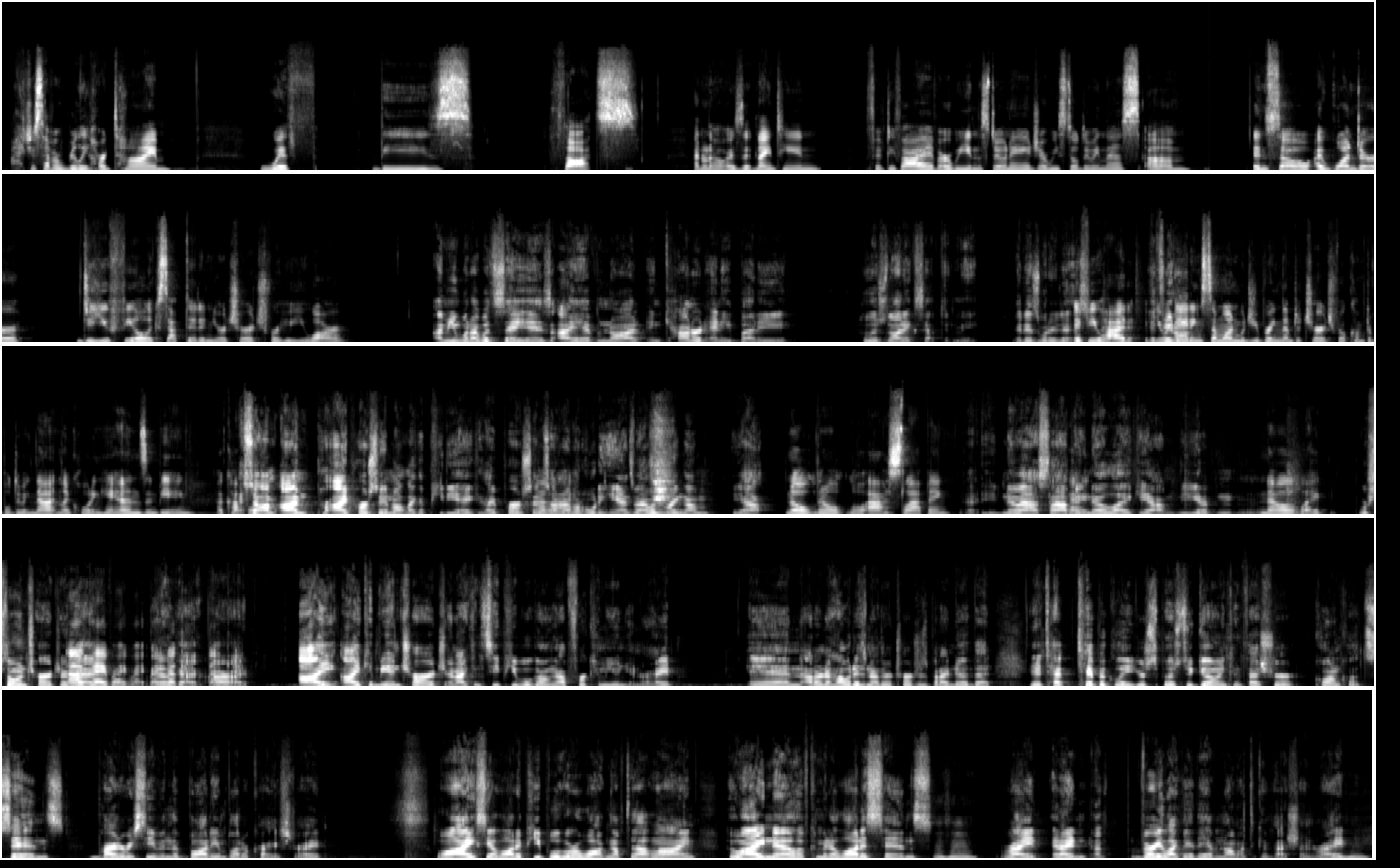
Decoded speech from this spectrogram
I just have a really hard time with these thoughts. I don't know. Is it 1955? Are we in the Stone Age? Are we still doing this? Um, and so I wonder do you feel accepted in your church for who you are? I mean, what I would say is I have not encountered anybody who has not accepted me. It is what it is. If you had, if, If you were you dating someone, would you bring them to church? Feel comfortable doing that and like holding hands and being a couple? so I'm, I'm, I personally am not like a PDA type person, so I don't know about holding hands, but I would bring them. Yeah. no, no little ass slapping. Uh, No ass slapping. Okay. No like, yeah. You gotta, mm-mm. No, like we're still in church, okay? okay, right, right, right. Okay. Okay, All okay. right. I I can be in church and I can see people going up for communion, right? And I don't know how it is in other churches, but I know that you know te- typically you're supposed to go and confess your quote unquote sins prior Mm-hmm. to receiving the body and blood of Christ, right? Well, I see a lot of people who are walking up to that line who I know have committed a lot of sins, Mm-hmm. right? And I, I'm very likely they have not went to confession, right? Mm-hmm.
